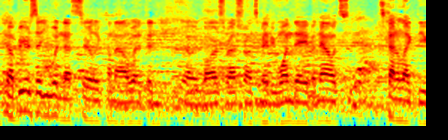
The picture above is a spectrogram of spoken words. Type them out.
you know, beers that you wouldn't necessarily come out with in you know in bars, restaurants, maybe one day. But now it's it's kind of like the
